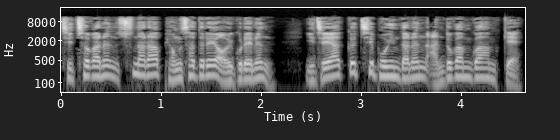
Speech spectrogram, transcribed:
지쳐가는 수나라 병사들의 얼굴에는 이제야 끝이 보인다는 안도감과 함께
